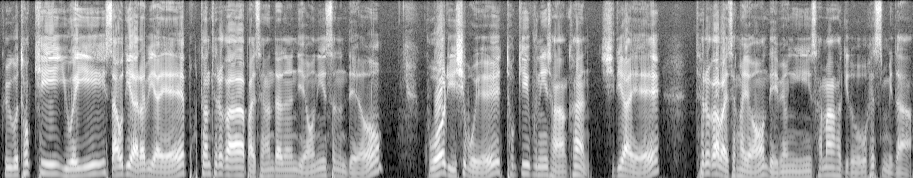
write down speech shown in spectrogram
그리고 터키, UAE, 사우디아라비아에 폭탄 테러가 발생한다는 예언이 있었는데요. 9월 25일 터키 군이 장악한 시리아에 테러가 발생하여 4명이 사망하기도 했습니다.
